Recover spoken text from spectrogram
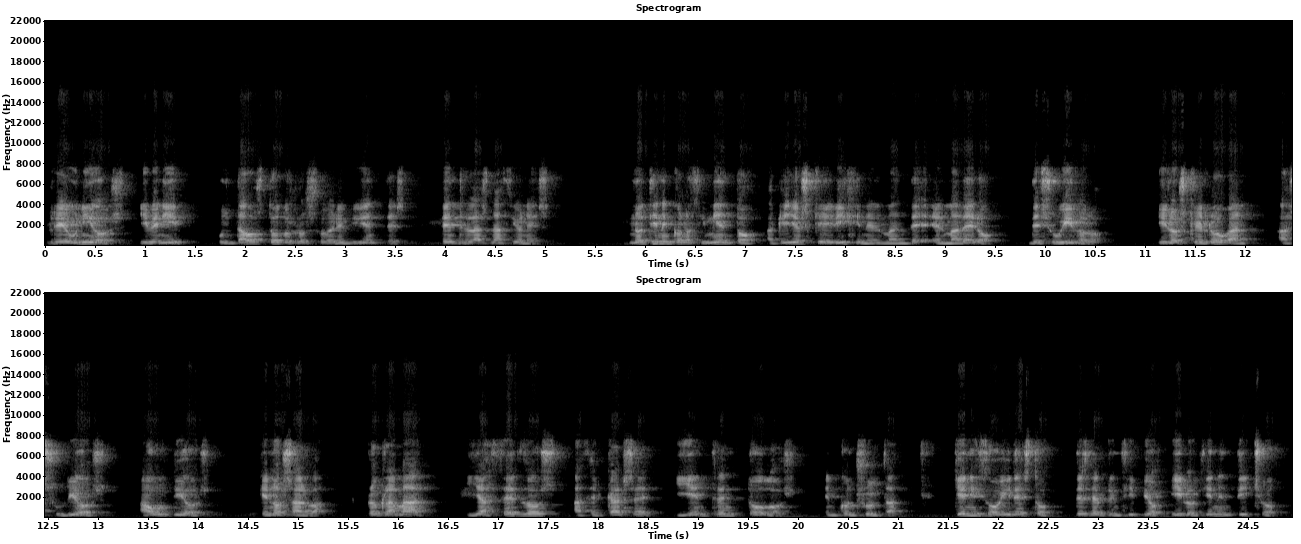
Reuníos y venid, juntaos todos los sobrevivientes de entre las naciones no tienen conocimiento aquellos que erigen el, madero de su ídolo y los que rogan a su Dios, a un Dios que no salva. Proclamad y hacedlos acercarse y entren todos en consulta. ¿Quién hizo oír esto desde el principio y lo tienen dicho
